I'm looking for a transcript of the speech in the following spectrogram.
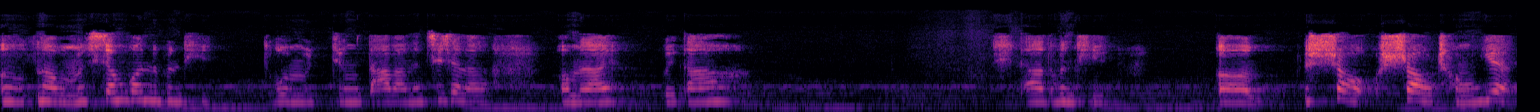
嗯，那我们相关的问题我们已经答完了，接下来我们来回答他的问题。呃，邵邵成燕，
